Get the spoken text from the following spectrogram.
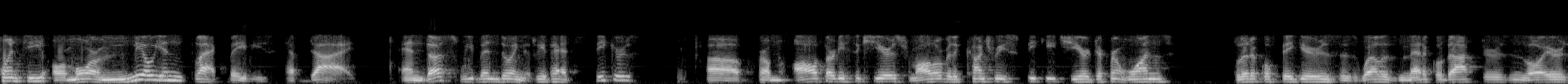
20 or more million black babies have died. And thus, we've been doing this. We've had speakers uh, from all 36 years, from all over the country, speak each year, different ones, political figures, as well as medical doctors and lawyers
